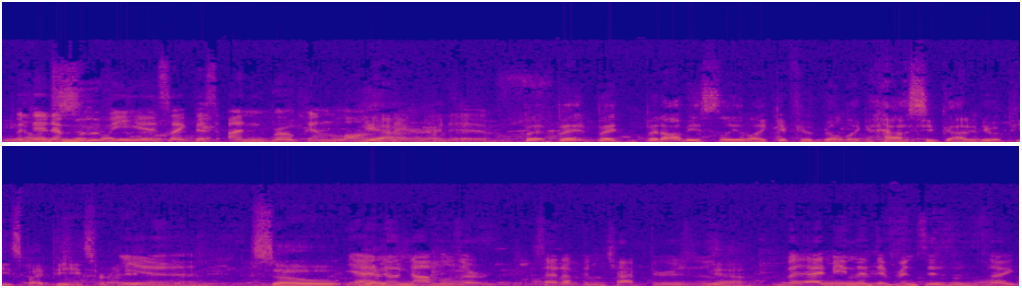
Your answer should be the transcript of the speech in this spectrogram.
you But know, then a movie is like this unbroken long Yeah. narrative. But but but but obviously, like if you're building a house, you've got to do it piece by piece, right? Yeah. So Yeah, no, novels are set up in chapters. and- Yeah. But I mean, the difference is, is like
